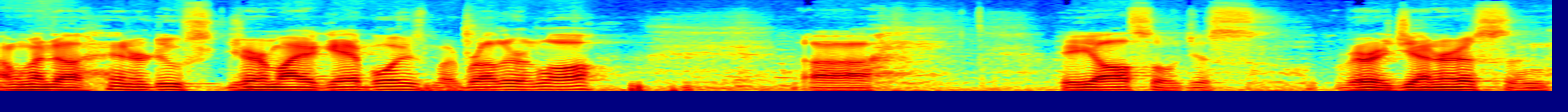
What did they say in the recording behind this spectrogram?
I'm going to introduce Jeremiah Gaboys, my brother-in-law. Uh, he also just very generous and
